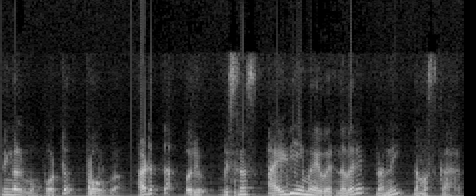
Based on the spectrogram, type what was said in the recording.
നിങ്ങൾ മുമ്പോട്ട് പോവുക. അടുത്ത ഒരു ബിസിനസ് ഐഡിയയുമായി വരുന്നവരെ നന്ദി നമസ്കാരം.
